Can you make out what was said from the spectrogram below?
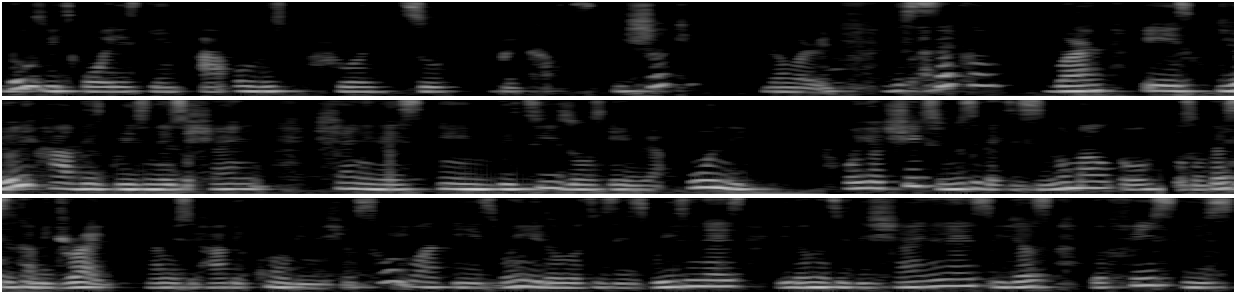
those with oily skin are always prone to breakouts. You? Don't worry. The second one is you only have this greasiness shine shininess in the t-zones area only. On your cheeks you notice that it's normal or, or, sometimes it can be dry. That means you have a combination. So one is when you don't notice this greasiness you don't notice the shininess you just your face is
